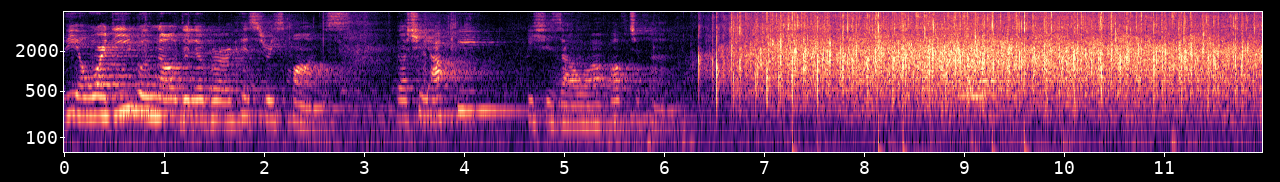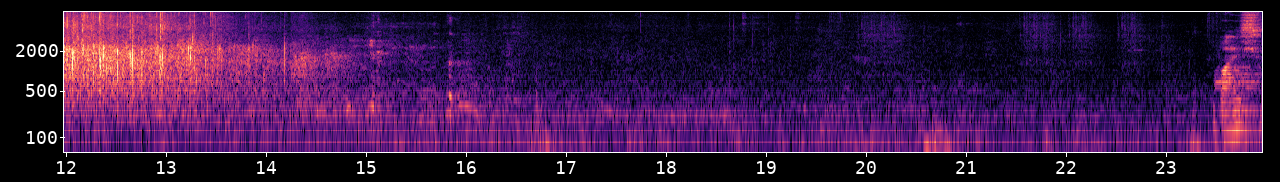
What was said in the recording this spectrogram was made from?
The awardee will now deliver his response. Yoshiaki Ishizawa of Japan. Vice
